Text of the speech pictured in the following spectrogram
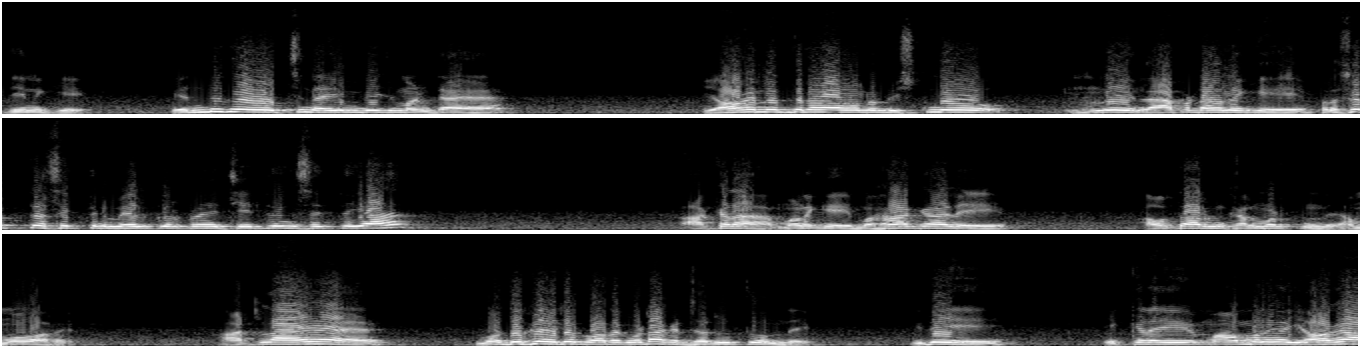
దీనికి. ఎందుకు వచ్చింది ఐం బీజం అంటే యోగ నిద్రలో ఉన్న విష్ణుని లేపడానికి ప్రసుప్త శక్తిని మేల్కొల్పిన చైతన్య శక్తిగా అక్కడ మనకి మహాకాళి అవతారం కనబడుతుంది అమ్మవారి. అట్లాగే మధుకైట వర కూడా అక్కడ జరుగుతుంది ఇది ఇక్కడ మామూలుగా యోగా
